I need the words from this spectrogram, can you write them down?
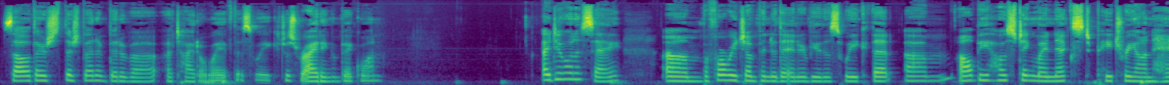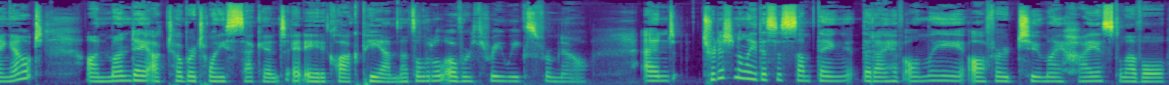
So there's there's been a bit of a, a tidal wave this week, just riding a big one. I do want to say um, before we jump into the interview this week that um, I'll be hosting my next Patreon hangout on Monday, October 22nd at 8 o'clock p.m. That's a little over three weeks from now. And traditionally, this is something that I have only offered to my highest level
